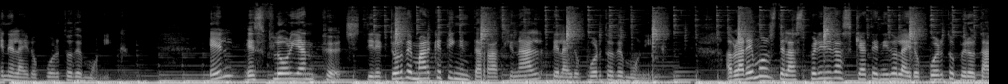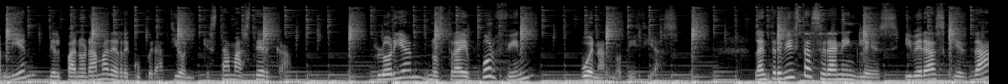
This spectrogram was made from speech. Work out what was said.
en el aeropuerto de Múnich. Él es Florian Pötsch, director de marketing internacional del aeropuerto de Múnich. Hablaremos de las pérdidas que ha tenido el aeropuerto, pero también del panorama de recuperación, que está más cerca. Florian nos trae por fin buenas noticias. La entrevista será en inglés y verás que da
